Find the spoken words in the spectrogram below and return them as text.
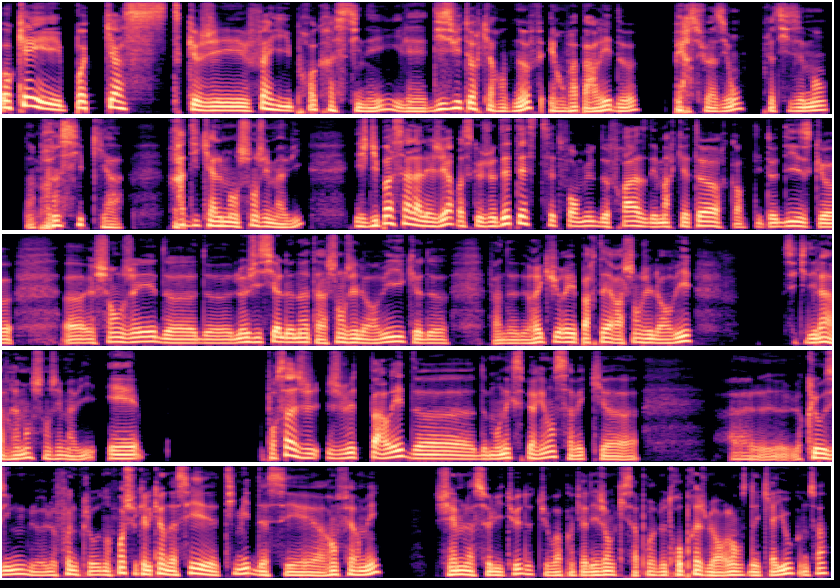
Ok, podcast que j'ai failli procrastiner. Il est 18h49 et on va parler de persuasion, précisément d'un principe qui a radicalement changé ma vie. Et je dis pas ça à la légère parce que je déteste cette formule de phrase des marketeurs quand ils te disent que euh, changer de, de, logiciel de notes a changé leur vie, que de, enfin de, de récurer par terre a changé leur vie. Cette idée-là a vraiment changé ma vie. Et pour ça, je, vais te parler de, de mon expérience avec euh, euh, le closing, le, le phone close. Donc moi, je suis quelqu'un d'assez timide, d'assez renfermé. J'aime la solitude, tu vois, quand il y a des gens qui s'approchent de trop près, je leur lance des cailloux comme ça.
